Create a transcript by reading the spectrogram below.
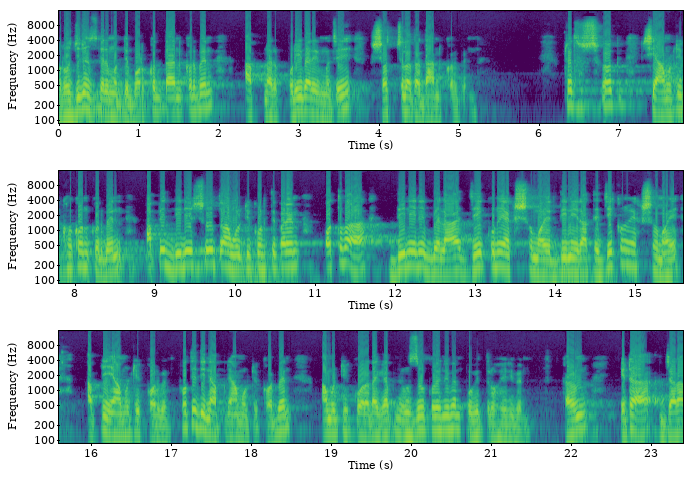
রোজি রোজগারের মধ্যে বরকত দান করবেন। আপনার পরিবারের মাঝে সচ্ছলতা দান করবেন। দর্শক সে আমলটি কখন করবেন? আপনি দিনের শুরুতে আমলটি করতে পারেন অথবা দিনের বেলা যে কোনো এক সময় দিনে রাতে যে কোনো এক সময় আপনি আমলটি করবেন। প্রতিদিন আপনি আমলটি করবেন। আমলটি করার আগে আপনি উজু করে নেবেন, পবিত্র হয়ে নেবেন। কারণ এটা যারা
